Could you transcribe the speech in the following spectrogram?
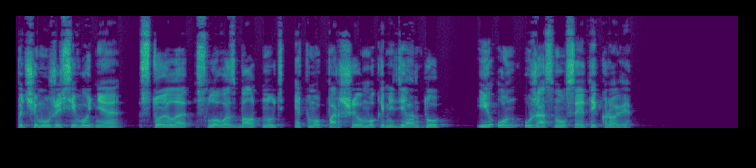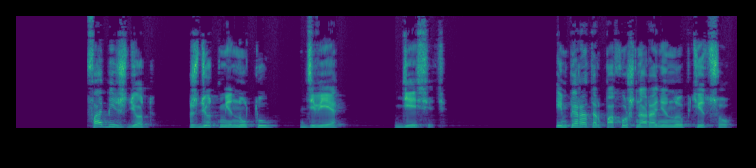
Почему же сегодня стоило слово сболтнуть этому паршивому комедианту, и он ужаснулся этой крови? Фабий ждет. Ждет минуту, две, десять. Император похож на раненую птицу,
